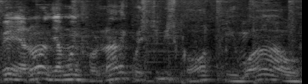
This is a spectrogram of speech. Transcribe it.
Bene, allora andiamo a infornare questi biscotti. Wow!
